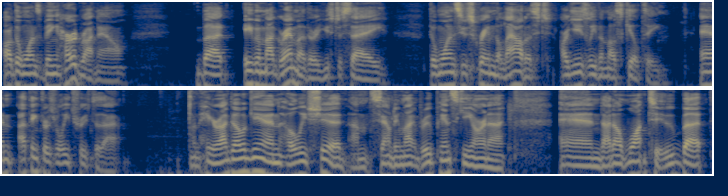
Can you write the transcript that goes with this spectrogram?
are the ones being heard right now. But even my grandmother used to say, the ones who scream the loudest are usually the most guilty. And I think there's really truth to that. And here I go again. Holy shit. I'm sounding like Drew Pinsky, aren't I? And I don't want to, but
